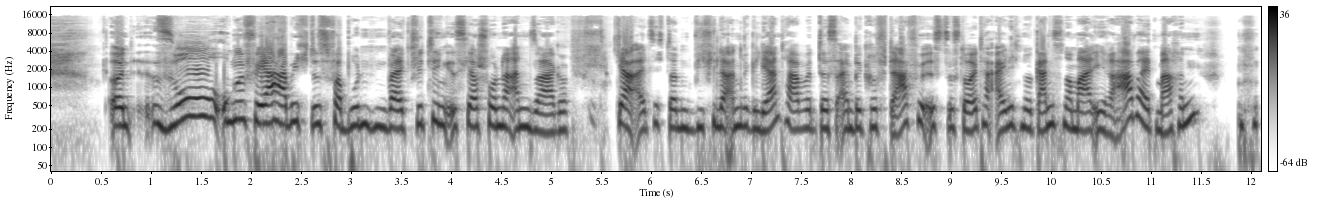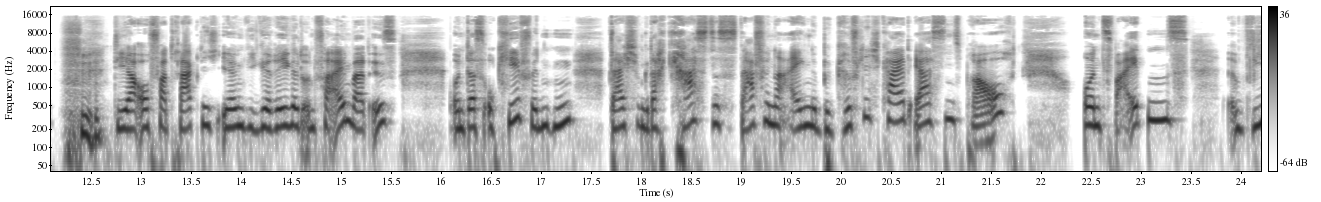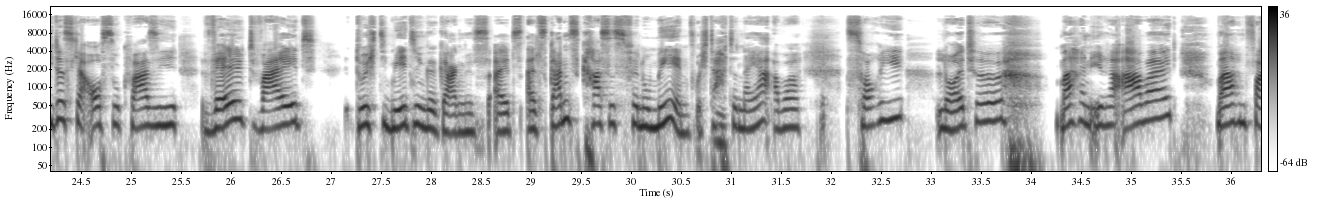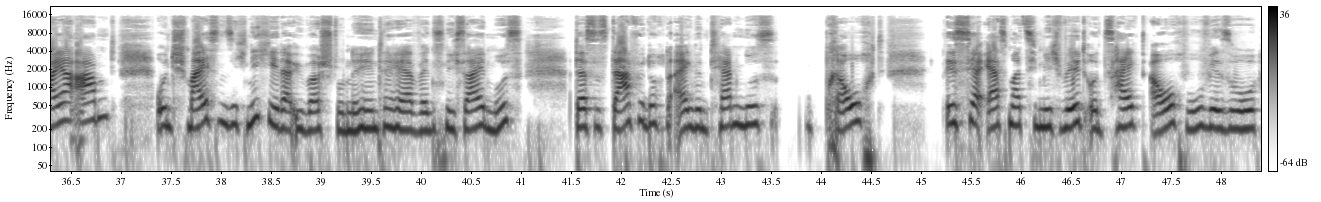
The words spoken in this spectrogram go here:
Und so ungefähr habe ich das verbunden, weil Quitting ist ja schon eine Ansage. Ja, als ich dann, wie viele andere gelernt habe, dass ein Begriff dafür ist, dass Leute eigentlich nur ganz normal ihre Arbeit machen, die ja auch vertraglich irgendwie geregelt und vereinbart ist und das okay finden, da habe ich schon gedacht, krass, dass es dafür eine eigene Begrifflichkeit erstens braucht und zweitens, wie das ja auch so quasi weltweit durch die Medien gegangen ist als, als ganz krasses Phänomen, wo ich dachte, naja, aber sorry, Leute machen ihre Arbeit, machen Feierabend und schmeißen sich nicht jeder Überstunde hinterher, wenn es nicht sein muss. Dass es dafür doch einen eigenen Terminus braucht, ist ja erstmal ziemlich wild und zeigt auch, wo wir so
